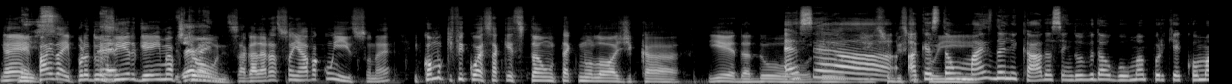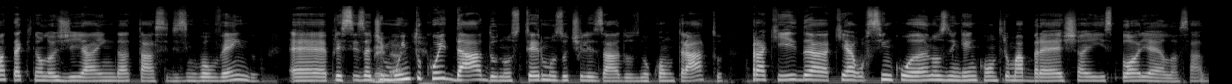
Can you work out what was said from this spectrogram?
É, Isso. faz aí, produzir Game of. Thrones. A galera sonhava com isso, né? E como que ficou essa questão tecnológica, Ieda, do. Essa do- é de a, a questão mais delicada, sem dúvida alguma, porque como a tecnologia ainda está se desenvolvendo, é, precisa de Verdade. muito cuidado nos termos utilizados no contrato para que daqui a cinco anos ninguém encontre uma brecha e explore ela, sabe?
